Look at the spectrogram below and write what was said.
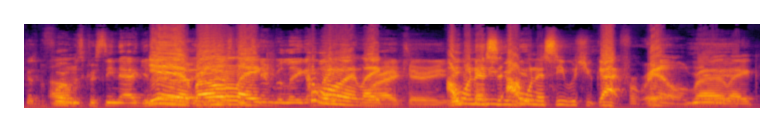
Because before it Um, was Christina Aguilera. Yeah, bro. Justin Like, Timberlake. I'm come like, on, like. I want to see. I want to see what you got for real, bro. Yeah. Like,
